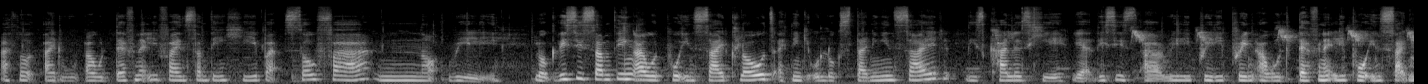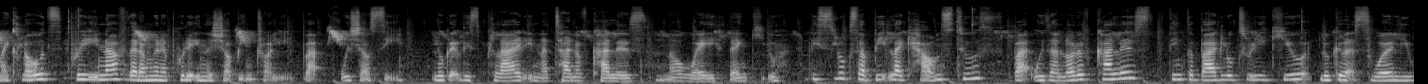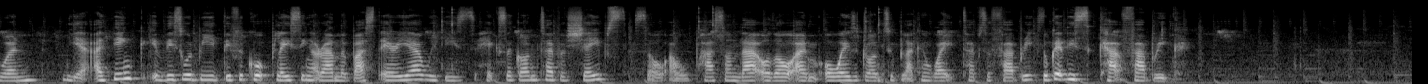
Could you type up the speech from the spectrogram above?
I thought I'd, I would definitely find something here, but so far, not really. Look, this is something I would put inside clothes. I think it would look stunning inside. These colors here. Yeah, this is a really pretty print I would definitely put inside my clothes. Pretty enough that I'm going to put it in the shopping trolley, but we shall see. Look at this plaid in a ton of colors. No way, thank you. This looks a bit like houndstooth, but with a lot of colors. I think the bag looks really cute. Look at that swirly one. Yeah, I think this would be difficult placing around the bust area with these hexagon type of shapes so I will pass on that although I'm always drawn to black and white types of fabric. Look at this cat fabric.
